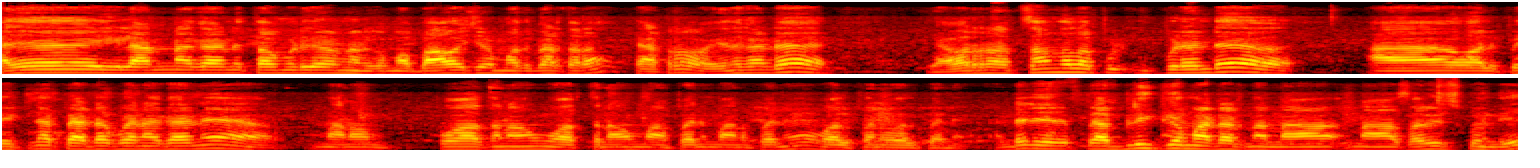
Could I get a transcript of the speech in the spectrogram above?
అదే వీళ్ళ అన్న కానీ తమ్ముడు కానీ అనుకో మా బావ వచ్చిన మొద పెడతారా? పెట్టరు. ఎందుకంటే ఎవరు రచ్చందలు అప్పుడు ఇప్పుడంటే వాళ్ళు పెట్టినా పెట్టకపోయినా కానీ మనం పోతున్నాం వస్తున్నాం మా పని మన పని వాళ్ళ పని వాళ్ళ పని. అంటే నేను పబ్లిక్గా మాట్లాడుతున్నాను నా నా సర్వీస్కి ఉంది.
